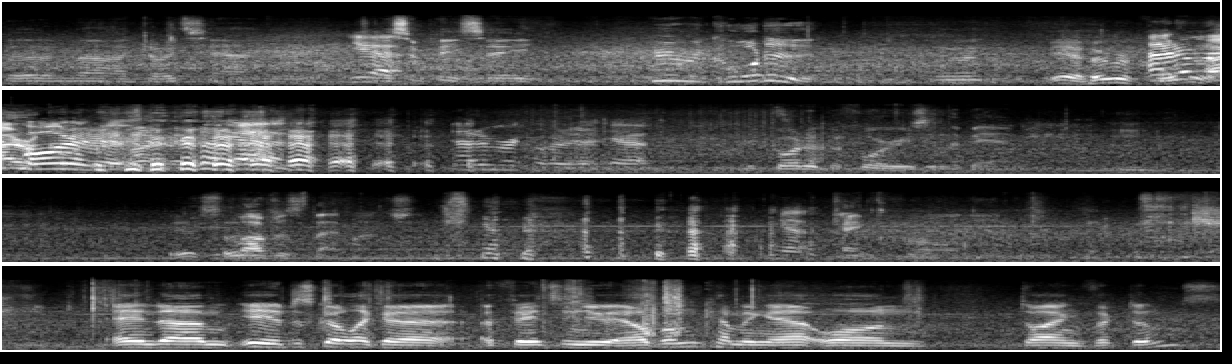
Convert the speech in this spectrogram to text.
from uh, Goatstown. Yeah. SMPC. Who recorded it? Yeah, who recorded Adam it? I recorded it. Yeah. Adam recorded it, yeah. Recorded before he was in the band. Yeah, He so- loved us that much. Yeah. Came to Roland. And um, yeah, you've just got like a, a fancy new album coming out on Dying Victims.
